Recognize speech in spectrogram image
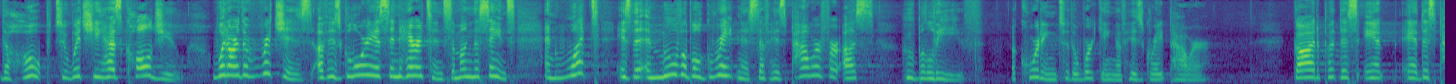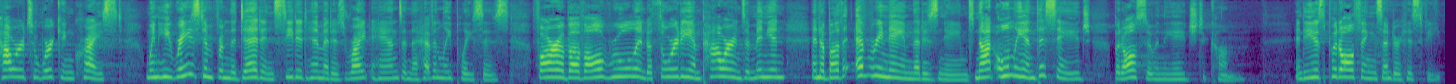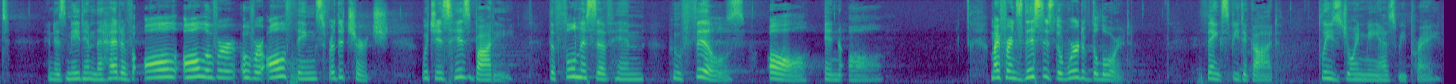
the hope to which he has called you? What are the riches of his glorious inheritance among the saints? And what is the immovable greatness of his power for us who believe, according to the working of his great power? God put this, eh, this power to work in Christ when he raised him from the dead and seated him at his right hand in the heavenly places, far above all rule and authority and power and dominion, and above every name that is named, not only in this age, but also in the age to come. And he has put all things under his feet and has made him the head of all, all over, over all things for the church, which is his body, the fullness of him who fills all in all. My friends, this is the word of the Lord. Thanks be to God. Please join me as we pray.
